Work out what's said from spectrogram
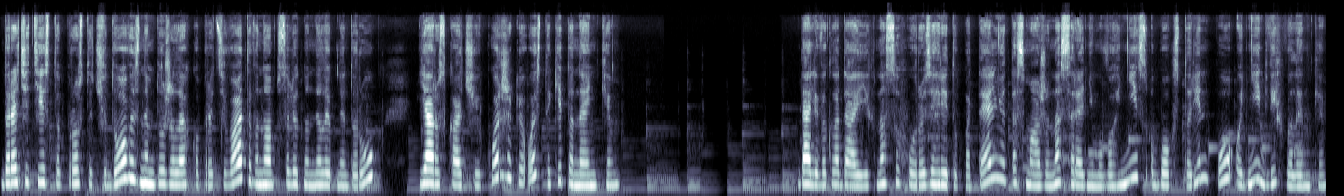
До речі, тісто просто чудове, з ним дуже легко працювати, воно абсолютно не липне до рук. Я розкачую коржики ось такі тоненькі. Далі викладаю їх на суху розігріту пательню та смажу на середньому вогні з обох сторін по 1-2 хвилинки.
